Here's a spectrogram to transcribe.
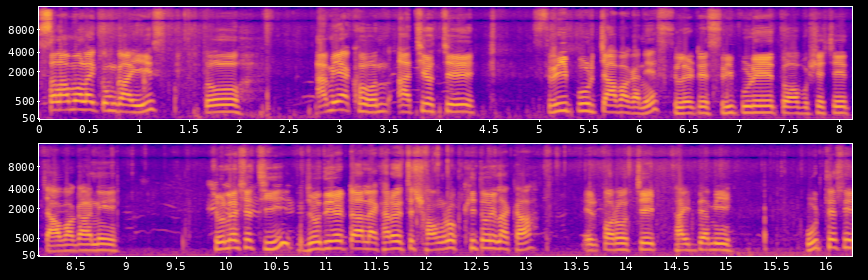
আসসালামু আলাইকুম গাইস তো আমি এখন আছি হচ্ছে শ্রীপুর চা বাগানে, সিলেটে শ্রীপুরে। তো অবশেষে চা বাগানে চলে এসেছি। যদি এটা লেখা রয়েছে সংরক্ষিত এলাকা, এরপর হচ্ছে সাইড আমি উঠতেছি।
